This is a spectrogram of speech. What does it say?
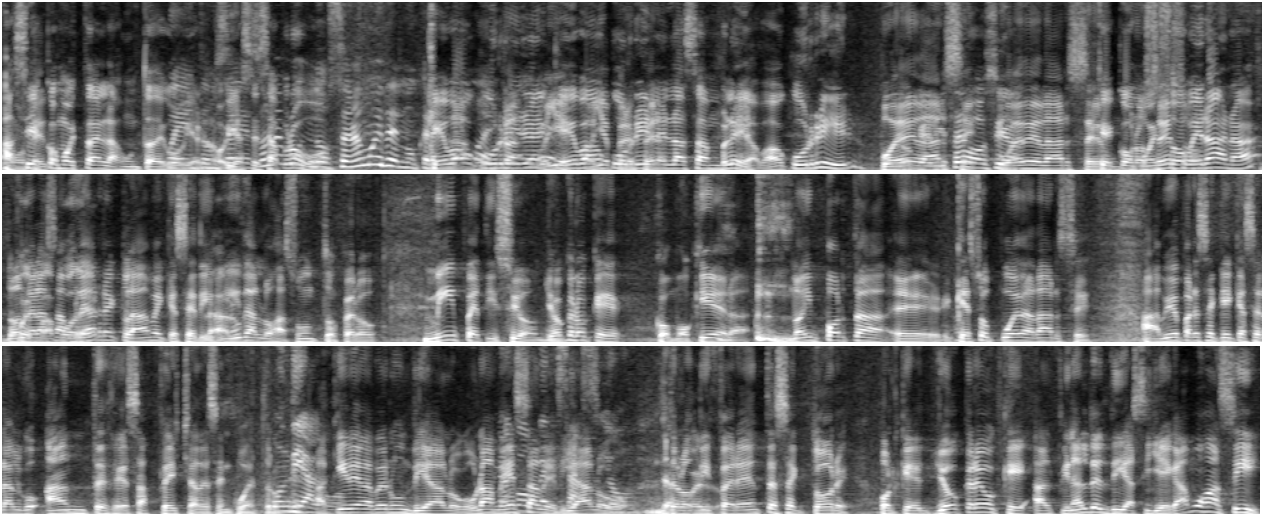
Así es como está en la Junta de pues Gobierno y así se aprobó. No suena muy democrático. ¿Qué va a ocurrir, en, ¿qué va a ocurrir en la Asamblea? Va a ocurrir puede darse, puede darse que como es soberana donde pues la Asamblea reclame que se dividan los asuntos, pero mi petición, yo creo que como quiera, no importa eh, que eso pueda darse, a mí me parece que hay que hacer algo antes de esa fecha de ese encuentro. Aquí debe haber un diálogo, una, mesa de diálogo de, los diferentes sectores, porque yo creo que al final del día, si llegamos así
